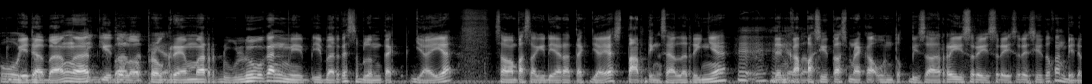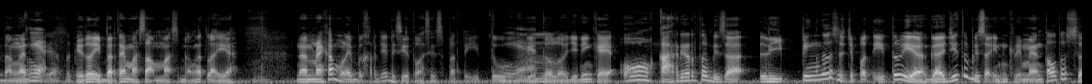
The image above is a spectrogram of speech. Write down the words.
Oh, beda itu banget gitu loh. banget, iya. Programmer dulu kan ibaratnya sebelum Tech Jaya sama pas lagi di era Tech Jaya starting salary-nya dan kapasitas mereka untuk bisa raise raise raise raise itu kan beda banget. Iya, betul. itu ibaratnya masa emas banget lah ya. Nah mereka mulai bekerja di situasi seperti itu Iya. gitu loh. Jadi kayak oh karir tuh bisa leaping tuh secepat itu ya, gaji tuh bisa incremental tuh se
